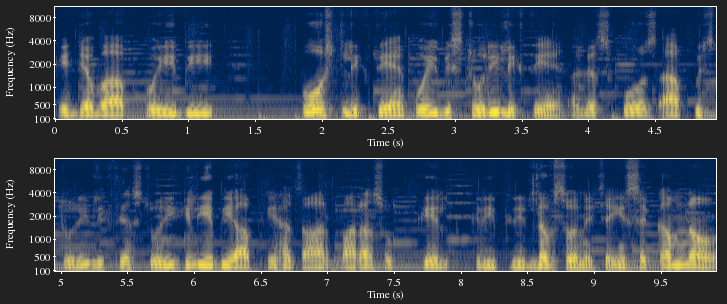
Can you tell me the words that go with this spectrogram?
کہ جب آپ کوئی بھی پوسٹ لکھتے ہیں، کوئی بھی سٹوری لکھتے ہیں۔ اگر سپوز آپ کوئی سٹوری لکھتے ہیں سٹوری کے لیے بھی آپ کے ہزار بارہ سو کے قریب قریب لفظ ہونے چاہیے، اس سے کم نہ ہو۔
